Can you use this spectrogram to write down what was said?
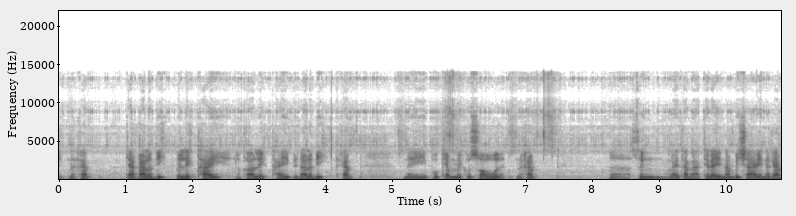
ขนะครับ จากอาราบิกเป็นเลขไทย แล้วก็เลขไทยเป็นอาราบิกนะครับ ในโปรแกรม Microsoft Word นะครับซึ่งหลายท่านอาจจะได้นำไปใช้นะครับ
